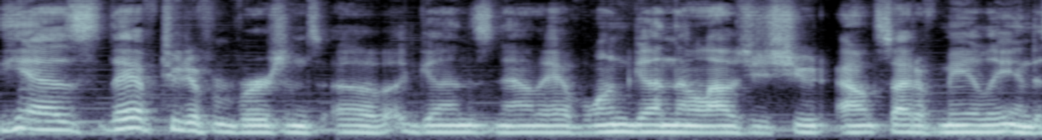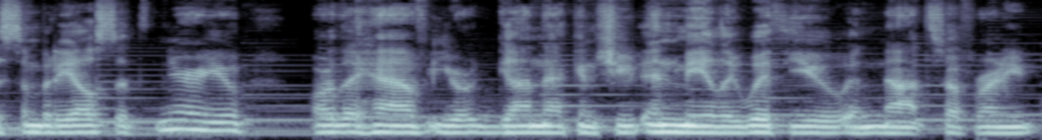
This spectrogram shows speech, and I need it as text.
He has. They have two different versions of guns now. They have one gun that allows you to shoot outside of melee into somebody else that's near you, or they have your gun that can shoot in melee with you and not suffer any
